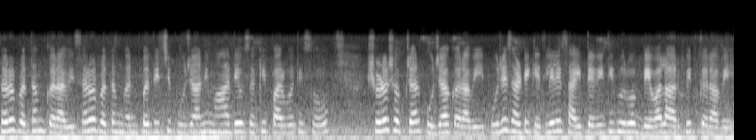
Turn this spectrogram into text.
सर्वप्रथम करावी. सर्वप्रथम गणपतीची पूजा आणि महादेव सखी पार्वती सो षोडशोपचार पूजा करावी. पूजेसाठी घेतलेले साहित्य विधीपूर्वक देवाला अर्पित करावे.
